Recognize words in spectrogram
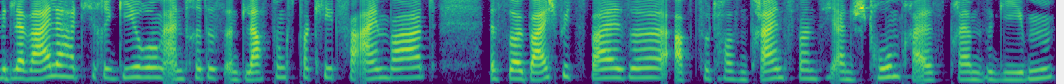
Mittlerweile hat die Regierung ein drittes Entlastungspaket vereinbart. Es soll beispielsweise ab 2023 eine Strompreisbremse geben.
